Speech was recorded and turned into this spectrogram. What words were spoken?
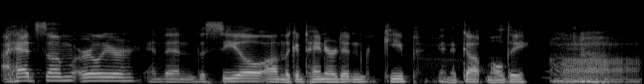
I had some earlier, and then the seal on the container didn't keep, and it got moldy. Oh.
